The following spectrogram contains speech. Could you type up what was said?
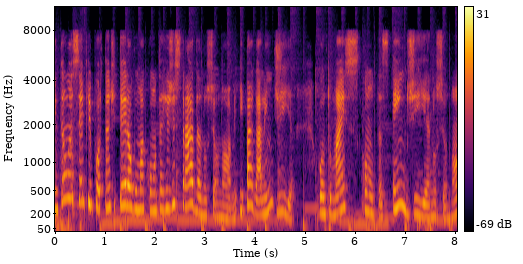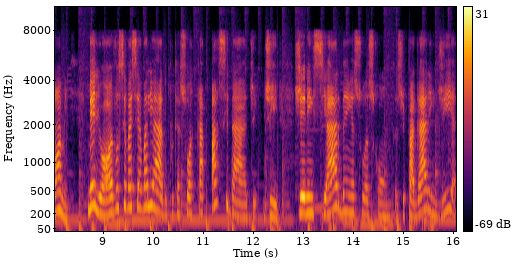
Então é sempre importante ter alguma conta registrada no seu nome e pagá-la em dia. Quanto mais contas em dia no seu nome, melhor você vai ser avaliado, porque a sua capacidade de gerenciar bem as suas contas, de pagar em dia,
